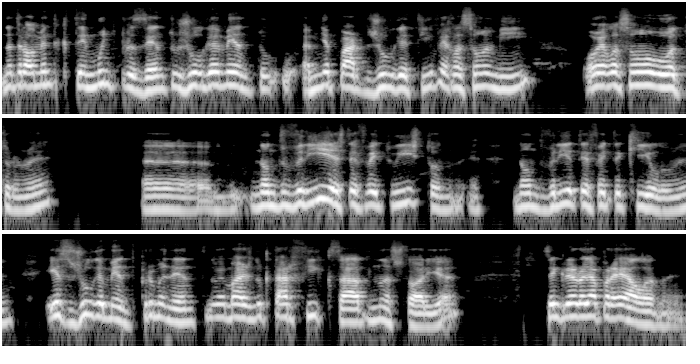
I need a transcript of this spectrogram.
Naturalmente que tem muito presente o julgamento, a minha parte julgativa em relação a mim ou em relação ao outro, não é? Uh, não deverias ter feito isto, não deveria ter feito aquilo. Não é? Esse julgamento permanente não é mais do que estar fixado na história sem querer olhar para ela. Não é?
